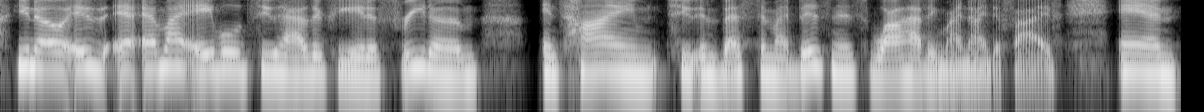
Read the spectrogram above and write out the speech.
you know, is, am I able to have the creative freedom and time to invest in my business while having my nine to five? And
